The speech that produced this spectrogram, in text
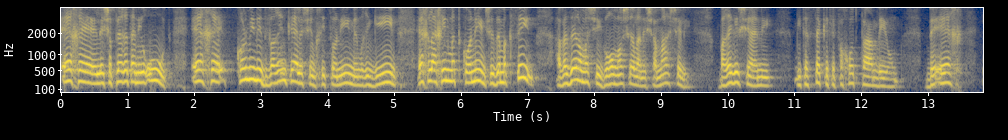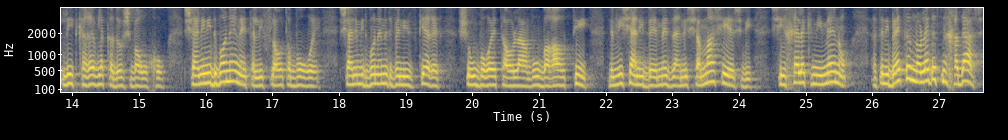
איך אה, לשפר את הנראות, איך, אה, כל מיני דברים כאלה שהם חיצוניים, הם רגעיים, איך להכין מתכונים, שזה מקסים, אבל זה לא מה שיגרום אושר לנשמה שלי. ברגע שאני מתעסקת לפחות פעם ביום, באיך להתקרב לקדוש ברוך הוא, שאני מתבוננת על נפלאות הבורא, שאני מתבוננת ונזכרת שהוא בורא את העולם והוא ברא אותי, ומי שאני באמת זה הנשמה שיש בי, שהיא חלק ממנו, אז אני בעצם נולדת מחדש,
